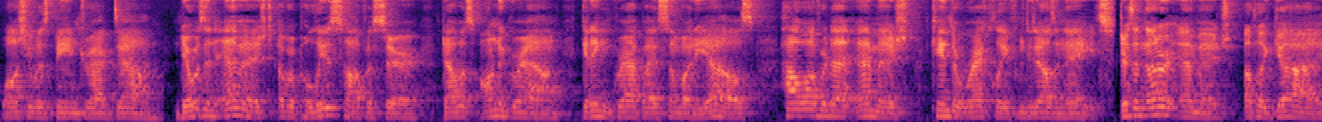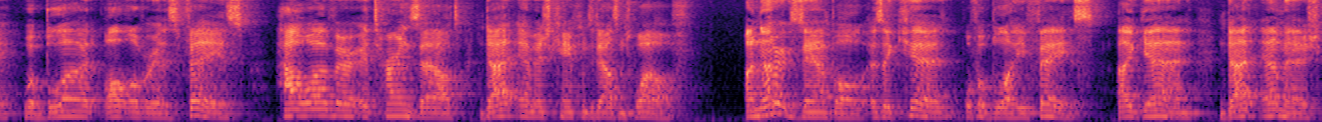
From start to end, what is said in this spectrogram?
while she was being dragged down. There was an image of a police officer that was on the ground getting grabbed by somebody else However, that image came directly from 2008. There's another image of a guy with blood all over his face. However, it turns out that image came from 2012. Another example is a kid with a bloody face. Again, that image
